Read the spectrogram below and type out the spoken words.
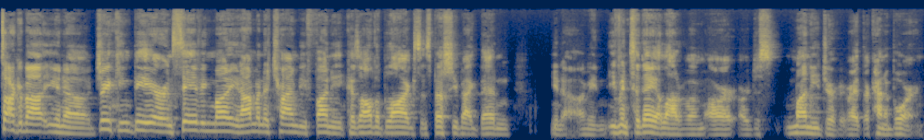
talk about, you know, drinking beer and saving money. And I'm going to try and be funny because all the blogs, especially back then, you know, I mean, even today, a lot of them are, are just money driven, right? They're kind of boring.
